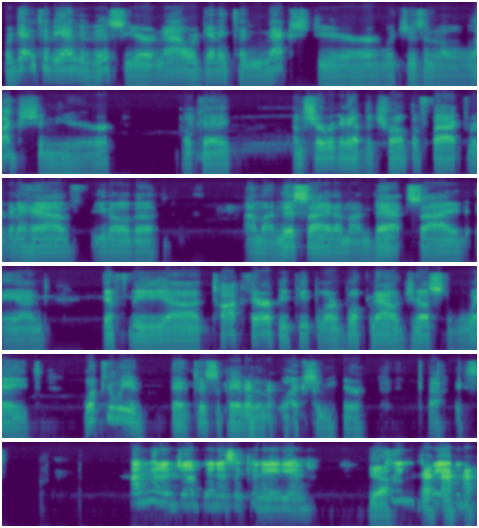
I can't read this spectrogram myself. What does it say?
We're getting to the end of this year. Now we're getting to next year which is an election year. Okay. I'm sure we're going to have the trump effect. We're going to have you know the i'm on this side i'm on that side. And if the uh, talk therapy people are booked now just wait. What can we anticipating an election here, guys? I'm going to jump in as a Canadian. Yeah. Please read,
